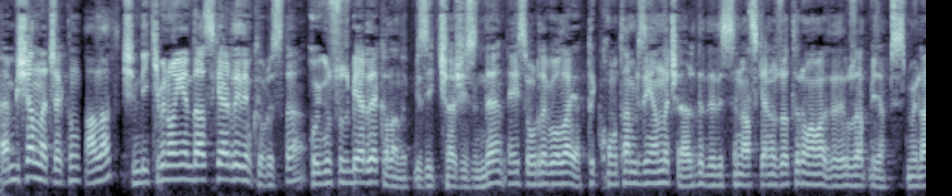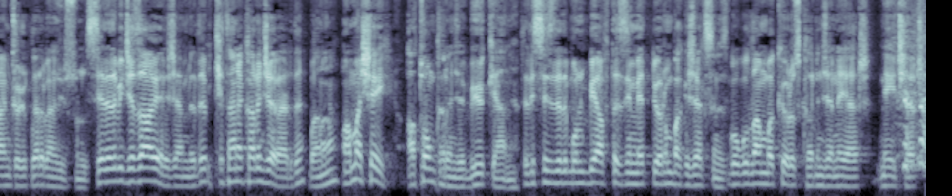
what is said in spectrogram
Ben bir şey anlatacaktım. Anlat. Şimdi 2017'de askerdeydim Kıbrıs'ta. Uygunsuz bir yerde yakalandık biz ilk çarşı izinde. Neyse orada bir olay yaptık. Komutan bizi yanına çağırdı. Dedi sizin askerini uzatırım ama dedi uzatmayacağım. Siz mülayim çocuklara benziyorsunuz. Size dedi bir ceza vereceğim dedi. İki tane karınca verdi bana. Ama şey atom karınca büyük yani. Dedi siz dedi bunu bir hafta zimmetliyorum bakacaksınız. Google'dan bakıyoruz karınca ne yer ne içer.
